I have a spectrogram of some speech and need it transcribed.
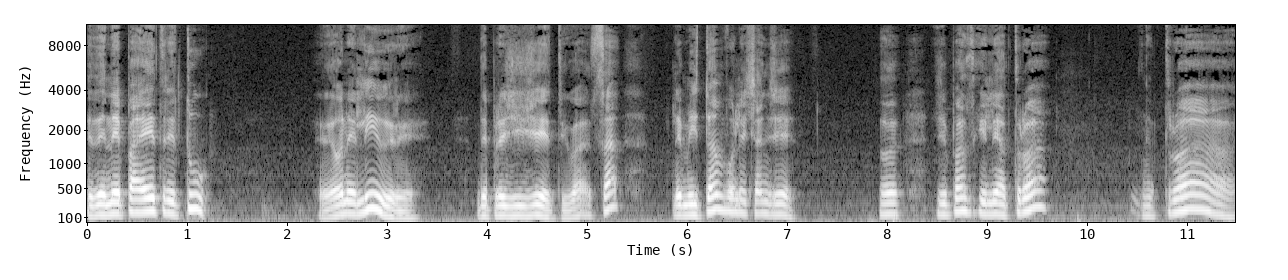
de, de ne pas être tout. Et on est libre de préjugés, tu vois. Ça, les militants vont les changer. Euh, Je pense qu'il y a trois, trois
